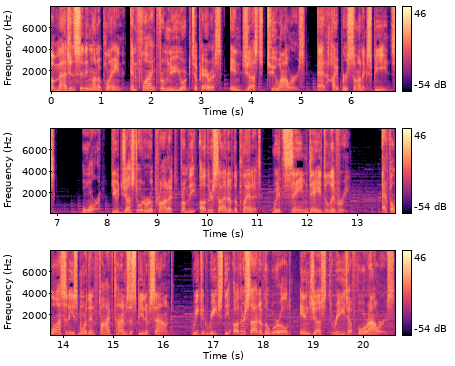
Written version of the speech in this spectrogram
Imagine sitting on a plane and flying from New York to Paris in just two hours at hypersonic speeds. Or you just order a product from the other side of the planet with same-day delivery. At velocities more than five times the speed of sound, we could reach the other side of the world in just three to four hours.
